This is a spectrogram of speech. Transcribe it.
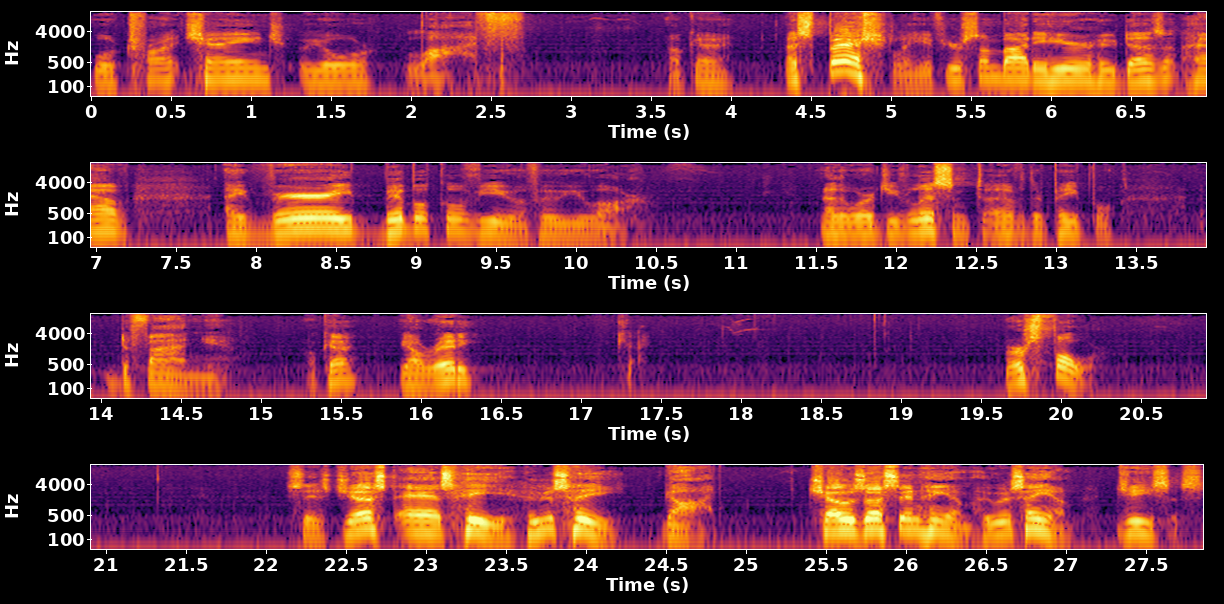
will change your life. Okay? Especially if you're somebody here who doesn't have a very biblical view of who you are. In other words, you've listened to other people define you. Okay? Y'all ready? Okay. Verse 4 says, just as He, who is He? God, chose us in Him. Who is Him? Jesus.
